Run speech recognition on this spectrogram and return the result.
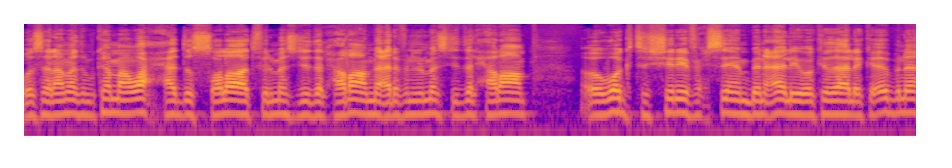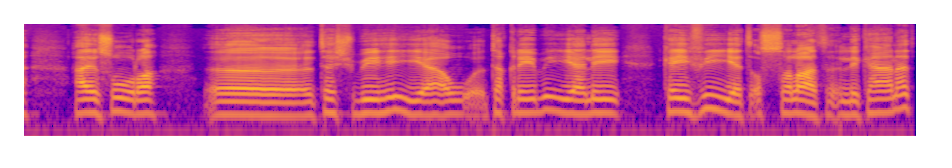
وسلامتهم. كما وحد الصلاة في المسجد الحرام. نعرف أن المسجد الحرام وقت الشريف حسين بن علي وكذلك ابنه. هاي صورة آه، تشبيهية أو تقريبية لكيفية الصلاة اللي كانت.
